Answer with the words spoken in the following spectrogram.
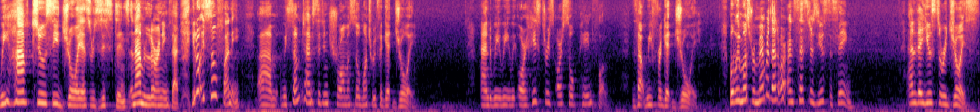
We have to see joy as resistance, and I'm learning that. You know, it's so funny. Um, we sometimes sit in trauma so much we forget joy. And we, we, we, our histories are so painful that we forget joy. But we must remember that our ancestors used to sing and they used to rejoice.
